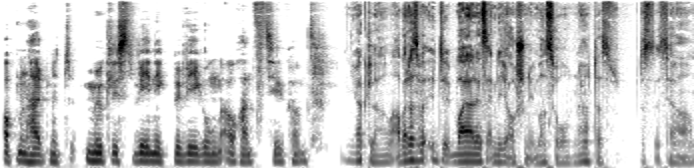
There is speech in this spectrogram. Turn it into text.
ob man halt mit möglichst wenig Bewegung auch ans Ziel kommt. Ja klar, aber das war ja letztendlich auch schon immer so. Ne? Das, das ist ja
